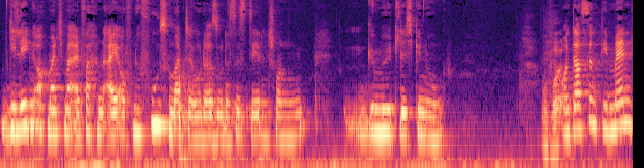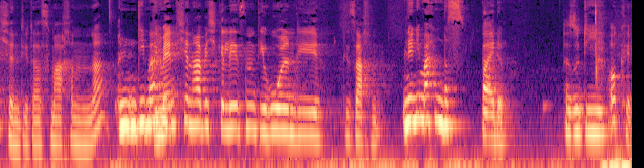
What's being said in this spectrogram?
Die legen auch manchmal einfach ein Ei auf eine Fußmatte oder so. Das ist denen schon gemütlich genug. Und das sind die Männchen, die das machen, ne? Und Die Die machen, Männchen habe ich gelesen, die holen die, die Sachen. nee, die machen das beide. Also die, Okay,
